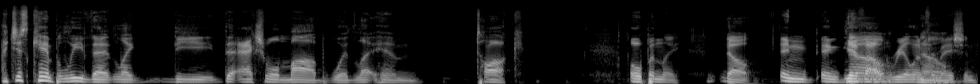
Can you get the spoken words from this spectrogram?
I just can't believe that like the the actual mob would let him talk openly No, and and give No, out real no. information.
